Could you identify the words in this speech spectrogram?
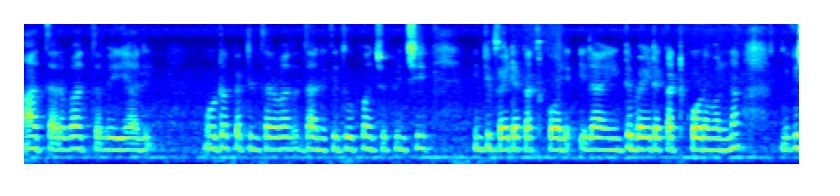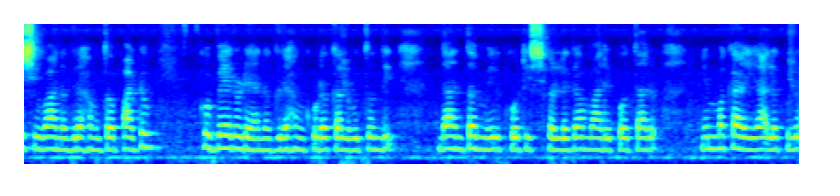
ఆ తర్వాత వేయాలి. మూట కట్టిన తర్వాత దానికి ధూపం చూపించి ఇంటి బయట కట్టుకోవాలి. ఇలా ఇంటి బయట కట్టుకోవడం వలన మీకు శివ అనుగ్రహంతో పాటు కుబేరుడి అనుగ్రహం కూడా కలుగుతుంది. దాంతో మీరు కోటీశ్వరులుగా మారిపోతారు. నిమ్మకాయ యాలకులు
